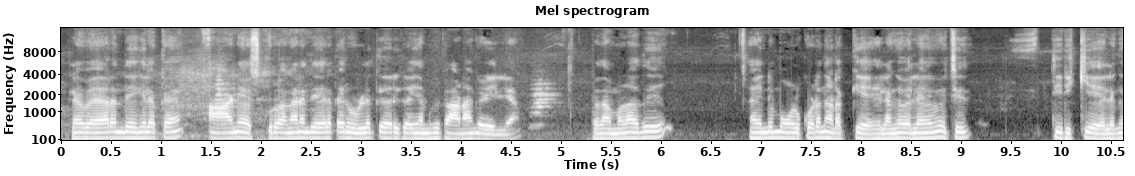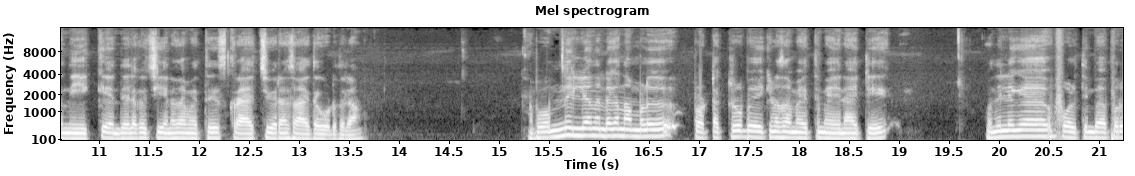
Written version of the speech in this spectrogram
അല്ലെങ്കിൽ വേറെ എന്തെങ്കിലുമൊക്കെ ആണിയോ സ്ക്രൂ അങ്ങനെ എന്തെങ്കിലുമൊക്കെ അതിന്റെ ഉള്ളിൽ കയറി കഴിഞ്ഞാൽ നമുക്ക് കാണാൻ കഴിയില്ല. അപ്പോൾ നമ്മളത് അതിന്റെ മുകളിൽ കൂടെ നടക്കുകയോ അല്ലെങ്കിൽ വല്ല വെച്ച് തിരിക്കുകയോ അല്ലെങ്കിൽ നീക്കുകയോ എന്തെങ്കിലുമൊക്കെ ചെയ്യുന്ന സമയത്ത് സ്ക്രാച്ച് വരാൻ സാധ്യത കൂടുതലാണ് അപ്പോൾ ഒന്നുമില്ല എന്നുണ്ടെങ്കിൽ നമ്മൾ പ്രൊട്ടക്ടർ ഉപയോഗിക്കുന്ന സമയത്ത് മെയിനായിട്ട് ഒന്നില്ലെങ്കിൽ പോളിത്തീൻ പേപ്പർ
